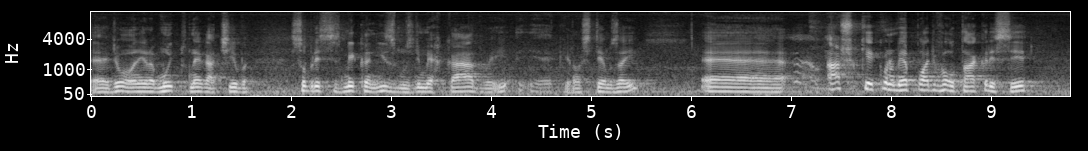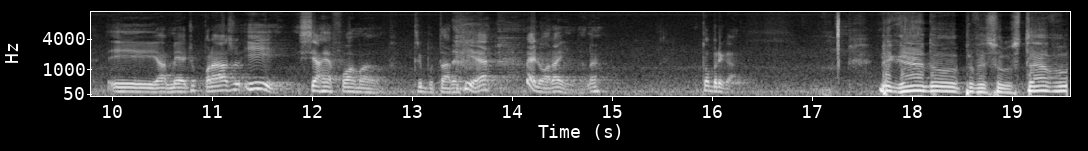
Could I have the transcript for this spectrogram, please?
é, de uma maneira muito negativa sobre esses mecanismos de mercado aí, é, que nós temos aí, é, acho que a economia pode voltar a crescer e, a médio prazo e, se a reforma tributária vier, melhor ainda. Né? Muito obrigado. Obrigado, professor Gustavo.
